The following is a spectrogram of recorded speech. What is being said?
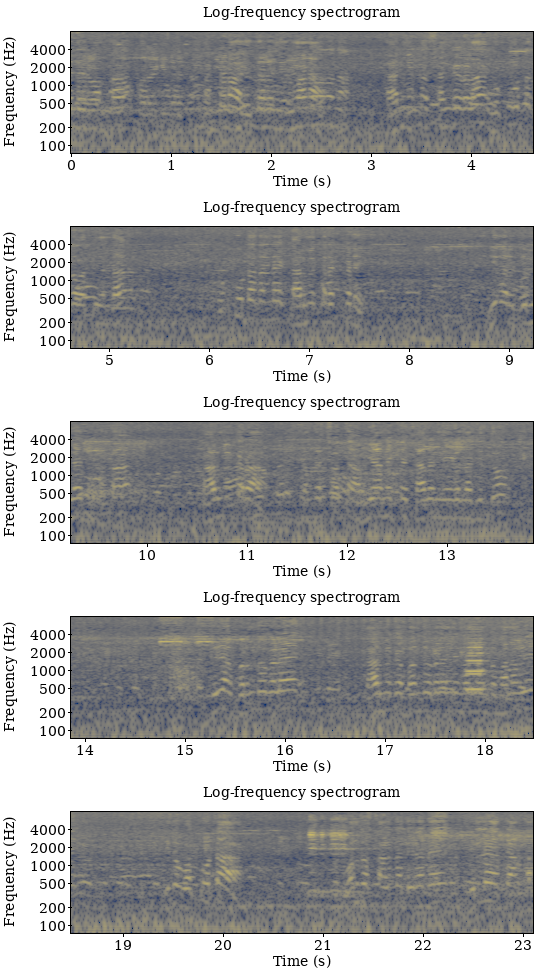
ಕಟ್ಟಡ, ಇತರ ನಿರ್ಮಾಣ ಕಾರ್ಮಿಕ ಸಂಘಗಳ ಒಕ್ಕೂಟದ ವತಿಯಿಂದ ಒಕ್ಕೂಟದಲ್ಲೇ ಕಾರ್ಮಿಕರ ಕಡೆ ಬೀದರ್ ಜಿಲ್ಲೆಯಲ್ಲಿರುವಂತಹ ಕಾರ್ಮಿಕರ ಸದಸ್ಯತೆ ಅಭಿಯಾನಕ್ಕೆ ಚಾಲನೆ ನೀಡಲಾಗಿದ್ದು, ಪ್ರಿಯ ಬಂಧುಗಳೇ, ಕಾರ್ಮಿಕ ಬಂಧುಗಳಲ್ಲಿ ನನ್ನೊಂದು ಮನವಿ, ಇದು ಒಕ್ಕೂಟ ಒಂದು ಸ್ಥಳದಲ್ಲಿರದೆ ಅತ್ಯಂತ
